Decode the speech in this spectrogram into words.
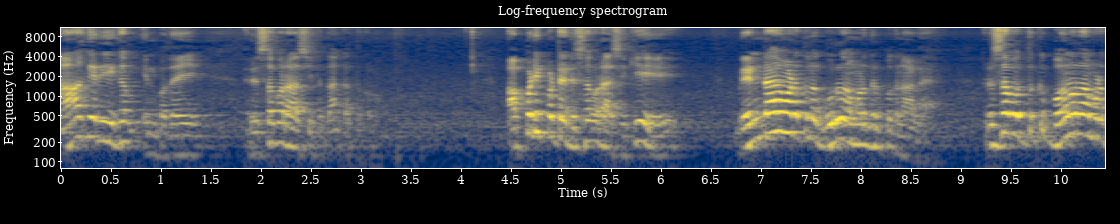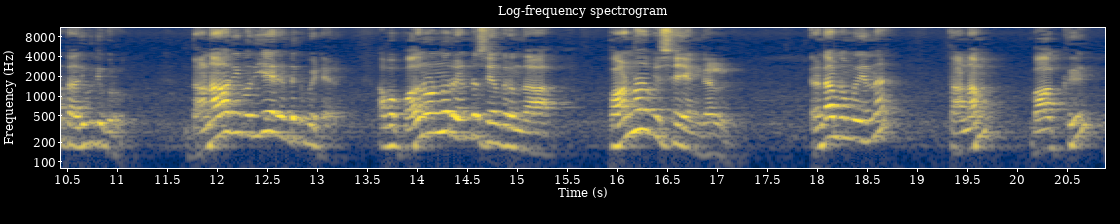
நாகரீகம் என்பதை ரிஷபராசிட்டு தான் கத்துக்கணும். அப்படிப்பட்ட ரிஷபராசிக்கு ரெண்டாம் இடத்துல குரு அமர்ந்திருப்பதனால ரிஷபத்துக்கு பதினோராம் இடத்து அதிபதி குரு. தனாதிபதியே ரெண்டுக்கு போயிட்டாரு. அப்ப பதினொன்னு ரெண்டு சேர்ந்திருந்தா பண விஷயங்கள். இரண்டாம் நம்பர் என்ன? தனம் வாக்கு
